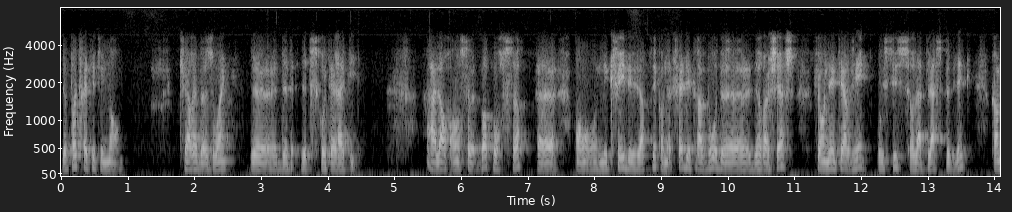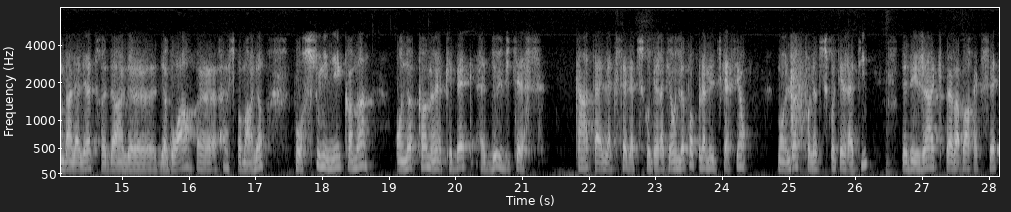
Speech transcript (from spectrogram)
de ne pas traiter tout le monde qui aurait besoin de, de, psychothérapie. Alors, on se bat pour ça. Euh, on, écrit des articles, on a fait des travaux de, de, recherche, puis on intervient aussi sur la place publique, comme dans la lettre dans le devoir euh, à ce moment-là, pour souligner comment on a comme un Québec à deux vitesses quant à l'accès à la psychothérapie. On ne l'a pas pour la médication, mais on l'a pour la psychothérapie. Il y a des gens qui peuvent avoir accès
